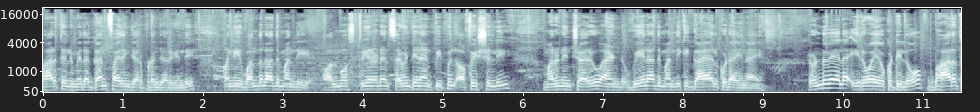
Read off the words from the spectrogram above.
భారతీయుల మీద గన్ ఫైరింగ్ జరపడం జరిగింది. కొన్ని వందలాది మంది almost three hundred and seventy nine people officially మరణించారు అండ్ వేలాది మందికి గాయాలు కూడా అయినాయి. రెండు వేల ఇరవై ఒకటిలో భారత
